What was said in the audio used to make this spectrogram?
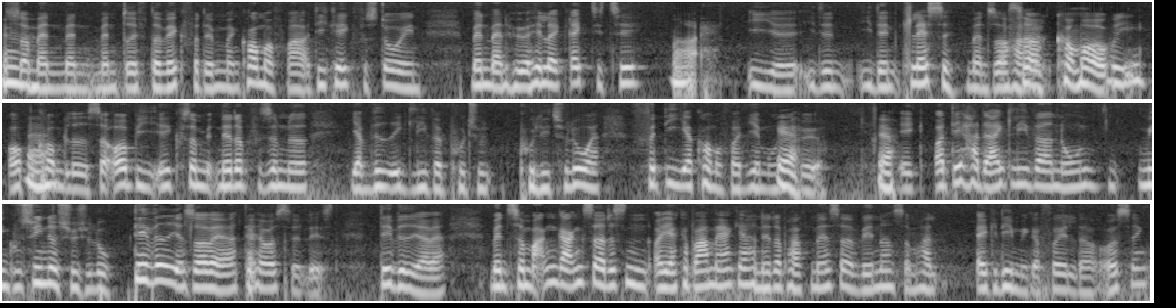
Ja. Så man, man, man drifter væk fra dem, man kommer fra, og de kan ikke forstå en. Men man hører heller ikke rigtigt til Nej, i, øh, i, den, i den klasse, man så har så kommer op i. opkomlet sig op i. Ikke? Som netop for eksempel noget, jeg ved ikke lige, hvad politolog er, fordi jeg kommer fra et hjem uden Ja. bøger. Ja. Ikke? Og det har der ikke lige været nogen. Min kusine er sociolog. Det ved jeg så, hvad er. Det har jeg også selv læst. Det ved jeg, hvad. Men så mange gange, så er det sådan, og jeg kan bare mærke, at jeg har netop haft masser af venner, som har akademikerforældre også, ikke?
